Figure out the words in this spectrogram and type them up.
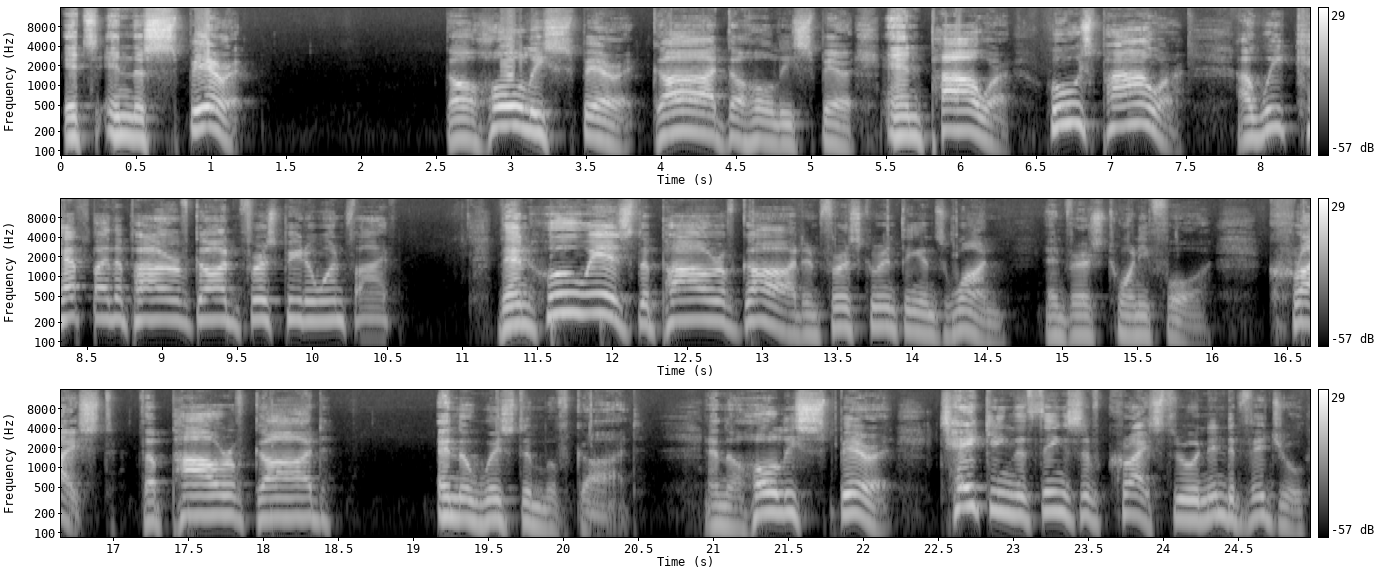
it's in the Spirit. The Holy Spirit, God the Holy Spirit, and power. Whose power? Are we kept by the power of God 1 Peter 1 5? Then who is the power of God in 1 Corinthians 1 and verse 24? Christ, the power of God and the wisdom of God. And the Holy Spirit taking the things of Christ through an individual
